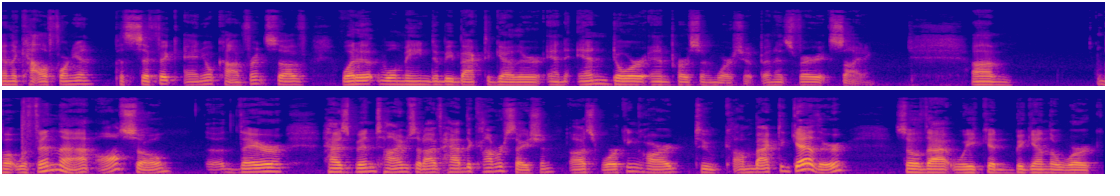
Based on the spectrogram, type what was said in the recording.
in the California Pacific Annual Conference of what it will mean to be back together in indoor in person worship. And it's very exciting. Um, but within that, also, uh, there has been times that I've had the conversation, us working hard to come back together so that we could begin the work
